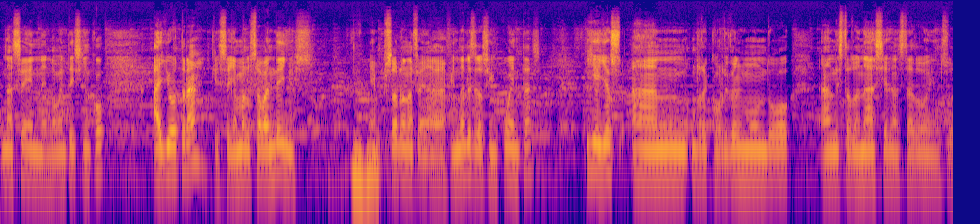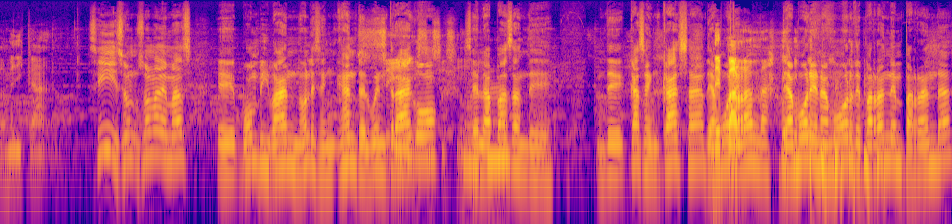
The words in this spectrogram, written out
nace en el 95, hay otra que se llama Los Sabandeños. Ujú. Empezaron a, fi- a finales de los 50 y ellos han recorrido el mundo, han estado en Asia, han estado en Sudamérica. Sí, son son además eh, bon vivant, ¿no? Les encanta el buen Sí, trago, sí, sí, sí. se la pasan de de casa en casa, de, De amor en- parranda. de amor en amor, de parranda en parranda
